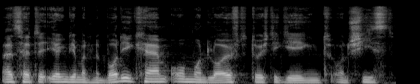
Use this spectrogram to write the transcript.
als hätte irgendjemand eine Bodycam um und läuft durch die Gegend und schießt.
